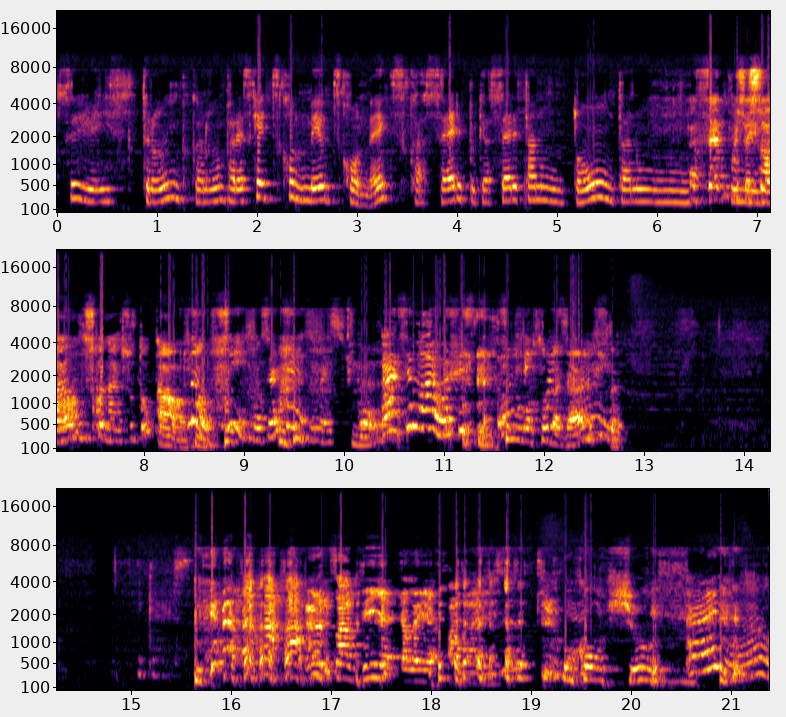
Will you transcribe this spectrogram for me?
seja estranho pra caramba. Parece que é descon- meio desconexo com a série, porque a série tá num tom, tá num. série por si só é um desconexo total. Não, sim, com certeza, mas tipo, ah, sei lá, eu acho estranho. Você não gostou da Garça? Que Garça? Eu sabia que ela ia falar isso. O Conchu. Ai, não,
